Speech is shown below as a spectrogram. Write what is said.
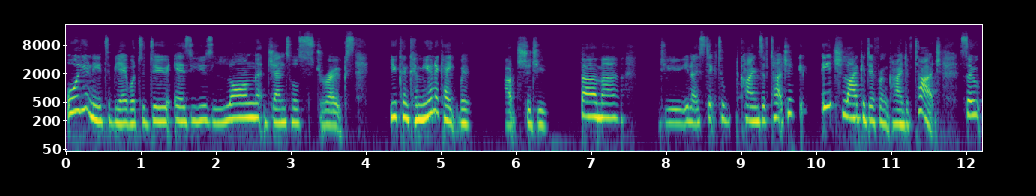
All you need to be able to do is use long, gentle strokes. You can communicate with, should you firmer? Do you, you know, stick to what kinds of touch? Each like a different kind of touch. So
